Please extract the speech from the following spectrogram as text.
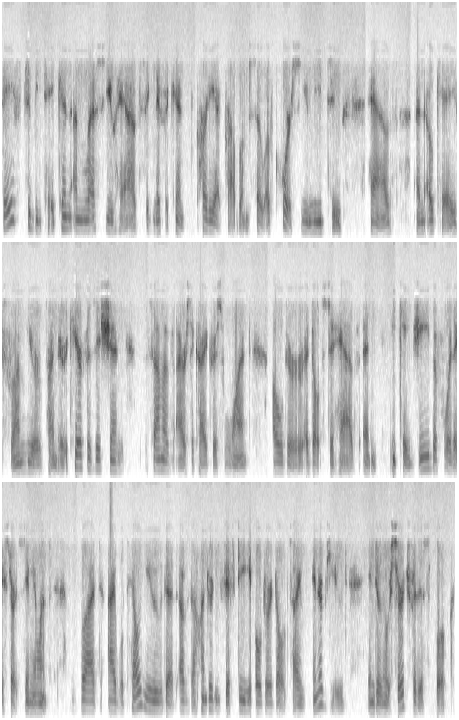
safe to be taken unless you have significant cardiac problems. So, of course, you need to have an okay from your primary care physician. Some of our psychiatrists want older adults to have an EKG before they start stimulants. But I will tell you that of the 150 older adults I interviewed in doing research for this book,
